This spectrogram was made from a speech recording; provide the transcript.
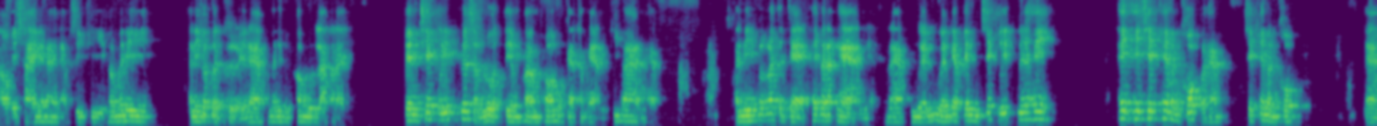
เอาไปใช้ก็ได้นะครับ CP เขาไม่ได้ อันนี้ก็เปิดเผยนะครับ ไม่ได้เป็นข้อมูลลับอะไร เป็นเช็คลิสต์เพื่อสำรวจเตรียมความพร้อมของการทำงานที่บ้านนะครับ อันนี้ก็จะแจกให้พนักงานเนี่ยนะครับ เหมือนเหมือนกับเป็นเช็คลิสต์เพื่อให้ ให้ให้เช็คให้มันครบนะครับ เช็คให้มันครบนะ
